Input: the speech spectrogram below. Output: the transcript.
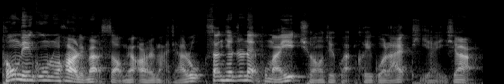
同名公众号里面扫描二维码加入，三天之内不满意全额退款，可以过来体验一下。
